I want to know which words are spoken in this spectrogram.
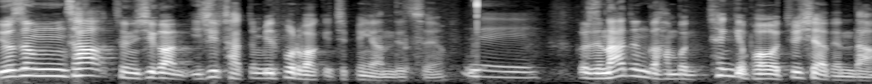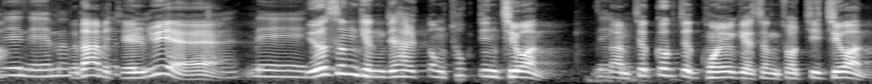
여성사 전시관 24.1%밖에 집행이 안 됐어요. 네. 그래서 낮은 거 한번 챙겨 봐 주셔야 된다. 네, 네. 그다음에 제일 위에 보겠습니다. 네. 여성 경제 활동 촉진 지원, 네. 그다음 적극적 고용 개선 조치 지원.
